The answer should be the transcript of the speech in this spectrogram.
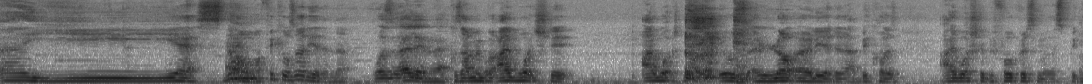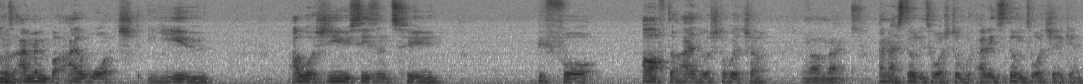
Uh, yes. No, I think it was earlier than that. Was it earlier than that? Because I remember I watched it. I watched it. It was a lot earlier than that because I watched it before Christmas. Because Mm. I remember I watched you. I watched you season two. Before, after I had watched The Witcher. No man. and I still need to watch the. I need still need to watch it again.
